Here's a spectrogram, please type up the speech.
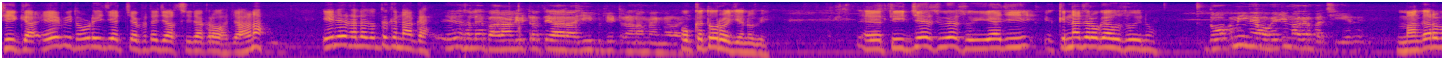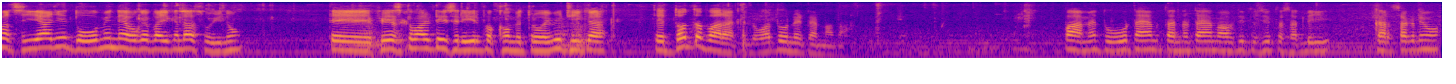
ਠੀਕ ਆ ਇਹ ਵੀ ਥੋੜੀ ਜਿਹੀ ਐਚਐਫ ਤੇ ਜਰਸੀ ਦਾ ਕ੍ਰੋਸ ਜਾ ਹਨਾ? ਇਹਦੇ ਥੱਲੇ ਦੁੱਧ ਕਿੰਨਾ ਕੁ ਹੈ? ਇਹਦੇ ਥੱਲੇ 12 ਲੀਟਰ ਤਿਆਰ ਆ ਜੀ ਲੀਟਰਾਂ ਨਾਲ ਵਾਲਾ ਓਕੇ ਧੋਰੋ ਜੀ ਇਹਨੂੰ ਵੀ। ਤੀਜੇ ਸੂਏ ਸੂਈ ਆ ਜੀ ਕਿੰਨਾ ਚਿਰ ਹੋ ਗਿਆ ਉਸ ਸੂਈ ਨੂੰ? ਦੋ ਕੁ ਮਹੀਨੇ ਹੋ ਗਏ ਜੀ ਮਗਰ ਬੱਚੀ ਇਹਦੇ। ਮਗਰ ਵੱਸੀ ਆ ਜੀ 2 ਮਹੀਨੇ ਹੋ ਗਏ ਬਾਈ ਕਹਿੰਦਾ ਸੂਈ ਨੂੰ। ਤੇ ਫੇਸ ਕੁਆਲਿਟੀ ਸਰੀਰ ਪੱਖੋਂ ਮਿੱਤਰੋ ਇਹ ਵੀ ਠੀਕ ਆ। ਤੇ ਦੁੱਧ 12 ਕਿਲੋ ਆ ਦੋਨੇ ਟਾਈਮਾਂ ਦਾ। ਭਾਵੇਂ ਦੋ ਟਾਈਮ ਤਿੰਨ ਟਾਈਮ ਆਪਦੀ ਤੁਸੀਂ ਤਸੱਲੀ ਕਰ ਸਕਦੇ ਹੋ।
